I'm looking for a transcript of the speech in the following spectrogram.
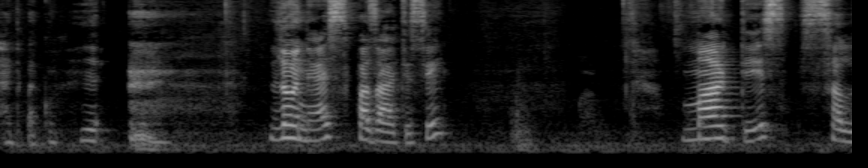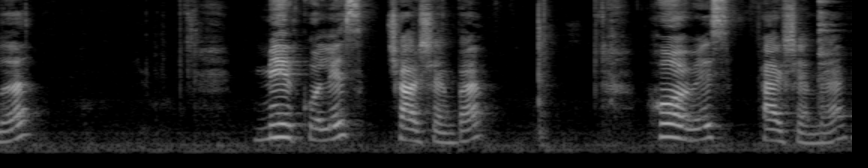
Hadi bakalım. Lunes, pazartesi. Martis, salı. Merkoles, çarşamba. Jueves, perşembe.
